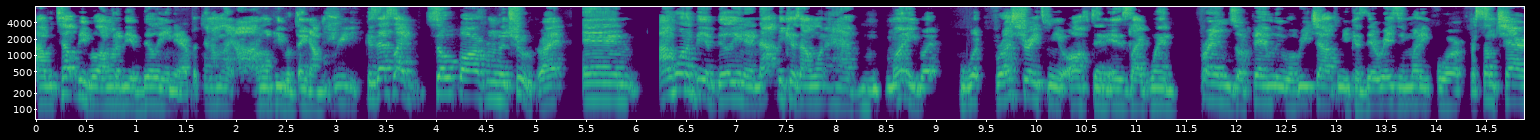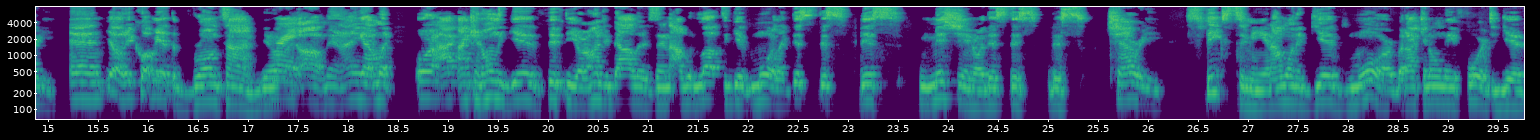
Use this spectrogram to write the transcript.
I would tell people I want to be a billionaire, but then I'm like, oh, I want people to think I'm greedy because that's like so far from the truth, right? And I want to be a billionaire not because I want to have money, but what frustrates me often is like when friends or family will reach out to me because they're raising money for for some charity, and yo, they caught me at the wrong time. You know, right. like, oh man, I ain't got money or I, I, can only give 50 or 100 dollars and i would love to give more like this this this mission or this this this charity speaks to me and i want to give more but i can only afford to give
